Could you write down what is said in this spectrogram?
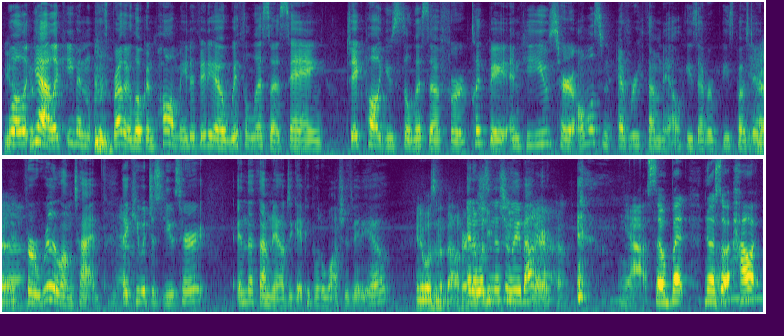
you know, well, 'cause- yeah, like even his brother Logan Paul made a video with Alissa saying Jake Paul used Alissa for clickbait, and he used her almost in every thumbnail he's ever he's posted Yeah. for a really long time. Yeah. Like he would just use her in the thumbnail to get people to watch his video, and it wasn't about her. and it wasn't necessarily she- about Yeah. her. Yeah. So, but no. So ah. how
